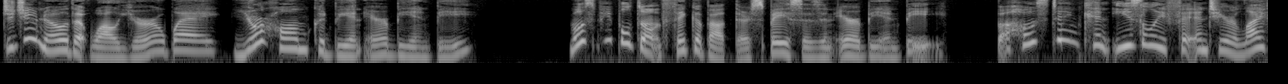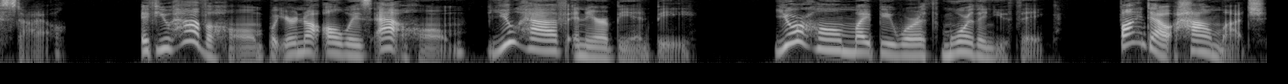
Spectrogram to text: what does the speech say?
Did you know that while you're away, your home could be an Airbnb? Most people don't think about their space as an Airbnb, but hosting can easily fit into your lifestyle. If you have a home, but you're not always at home, you have an Airbnb. Your home might be worth more than you think. Find out how much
